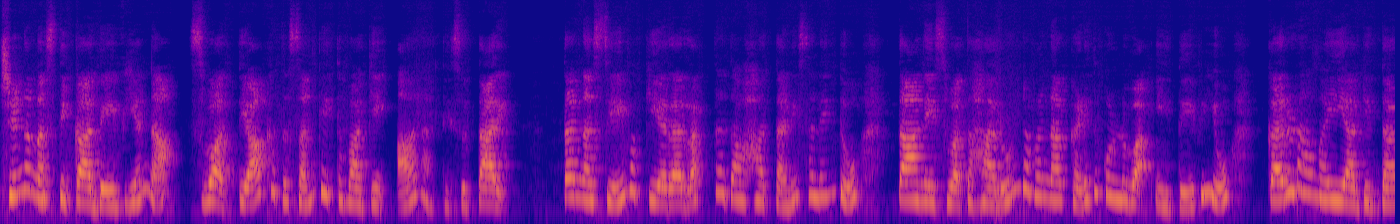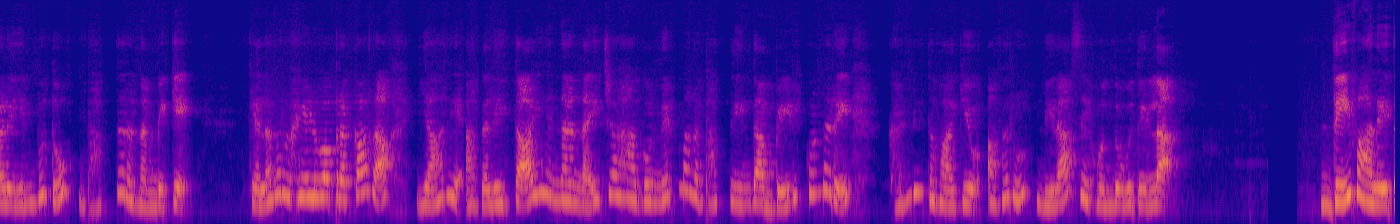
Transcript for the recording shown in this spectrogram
ಚಿನ್ನಮಸ್ತಿಕಾ ದೇವಿಯನ್ನ ಸ್ವತ್ಯಾಗದ ಸಂಕೇತವಾಗಿ ಆರಾಧಿಸುತ್ತಾರೆ. ತನ್ನ ಸೇವಕಿಯರ ರಕ್ತದಾಹ ತಣಿಸಲೆಂದು ತಾನೇ ಸ್ವತಃ ರುಂಡವನ್ನ ಕಡಿದುಕೊಳ್ಳುವ ಈ ದೇವಿಯು ಕರುಣಾಮಯಿಯಾಗಿದ್ದಾಳೆ ಎಂಬುದು ಭಕ್ತರ ನಂಬಿಕೆ. ಕೆಲವರು ಹೇಳುವ ಪ್ರಕಾರ, ಯಾರೇ ಆಗಲಿ ತಾಯಿಯನ್ನ ನೈಜ ಹಾಗೂ ನಿರ್ಮಲ ಭಕ್ತಿಯಿಂದ ಬೇಡಿಕೊಂಡರೆ ಖಂಡಿತವಾಗಿಯೂ ಅವರು ನಿರಾಸೆ ಹೊಂದುವುದಿಲ್ಲ. ದೇವಾಲಯದ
